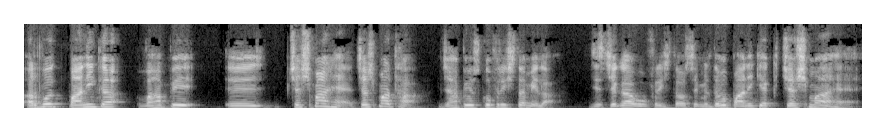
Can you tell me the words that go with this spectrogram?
और वो एक पानी का वहाँ पे चश्मा है, चश्मा था, जहाँ पे उसको फरिश्ता मिला। जिस जगह वो फरिश्ता उसे मिलता, वो पानी का एक चश्मा है,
